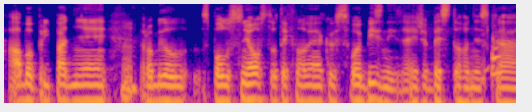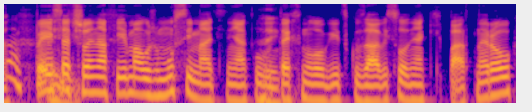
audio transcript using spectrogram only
alebo prípadne hm. robil spolu s ňou, s tou technológiou svoj biznis, hej, že bez toho dneska... No, 50 člená firma už musí mať nejakú hej. technologickú závislosť nejakých partnerov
